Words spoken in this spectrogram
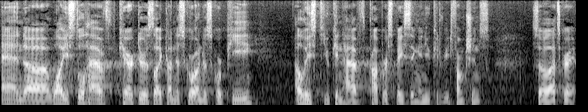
And uh, while you still have characters like underscore underscore p, at least you can have proper spacing and you can read functions. So that's great.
